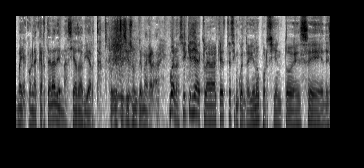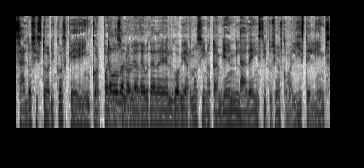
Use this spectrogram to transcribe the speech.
vaya, con la cartera demasiado abierta. Porque este sí es un tema grave. Bueno, sí quisiera aclarar que este 51% es eh, de saldos históricos que incorpora no solo la la deuda. del gobierno, sino también la de instituciones como el ISTE, el IMSS,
